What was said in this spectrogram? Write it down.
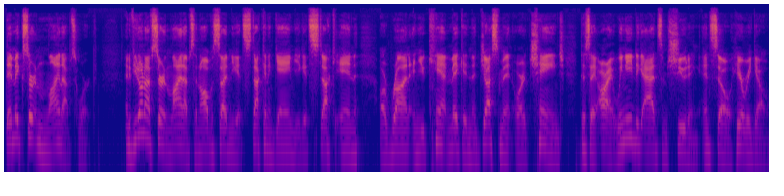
they make certain lineups work. And if you don't have certain lineups, then all of a sudden you get stuck in a game, you get stuck in a run, and you can't make an adjustment or a change to say, all right, we need to add some shooting. And so here we go.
